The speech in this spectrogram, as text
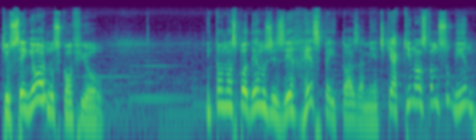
que o Senhor nos confiou. Então nós podemos dizer respeitosamente que aqui nós estamos subindo.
